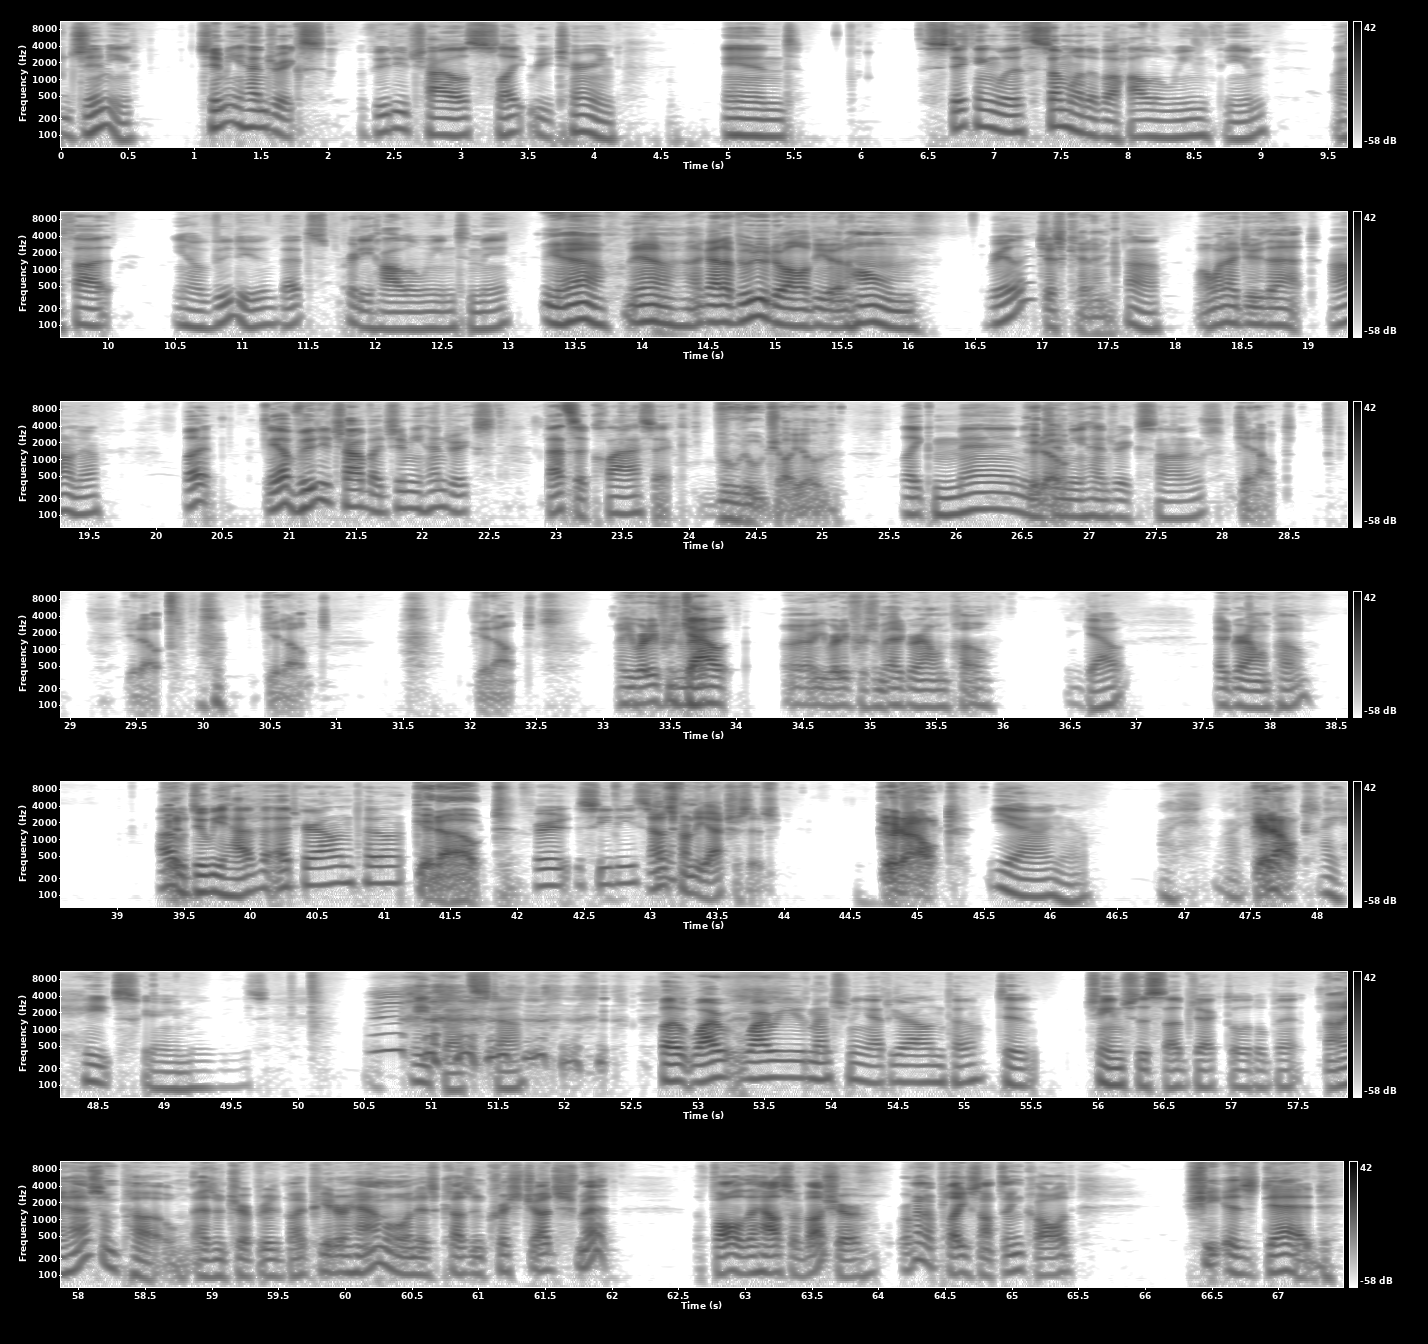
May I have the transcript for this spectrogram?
Jimmy? Jimi Hendrix, Voodoo Child's Slight Return. And sticking with somewhat of a Halloween theme, I thought, you know, voodoo, that's pretty Halloween to me. Yeah, yeah. I got a voodoo doll of you at home. Really? Just kidding. Oh, Why would I do that? I don't know. But yeah, Voodoo Child by Jimi Hendrix. That's a classic. Voodoo child. Like many Jimi Hendrix songs. Get out. Get out. Get out. Get out. Are you ready for some Gout. Are you ready for some Edgar Allan Poe? Gout. Edgar Allan Poe. Oh, do we have Edgar Allan Poe Get out. for CDs? That was from The Exorcist. Get out. Yeah, I know. I, I, Get out. I hate scary movies. I hate that stuff. But why why were you mentioning Edgar Allan Poe to change the subject a little bit? I have some Poe, as interpreted by Peter Hammill and his cousin Chris Judge Smith. The Fall of the House of Usher. We're going to play something called "She Is Dead."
